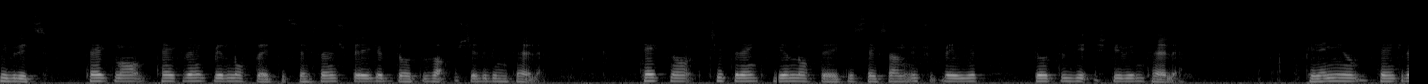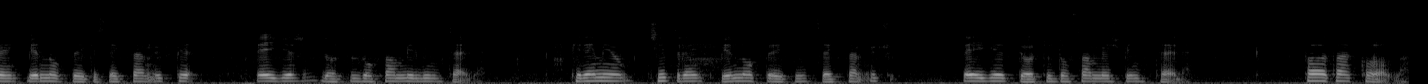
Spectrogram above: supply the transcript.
Hybrid Tekno tek renk 1.2 83 beygir 467.000 TL. Tekno çift renk 1.2 83 beygir 471.000 TL. Premium tek renk 1.2 83 beygir 491.000 TL. Premium çift renk 1.2 83 beygir 495.000 TL. Toyota Corolla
